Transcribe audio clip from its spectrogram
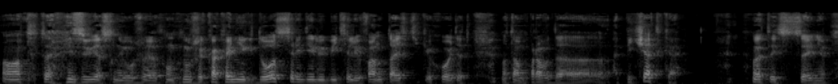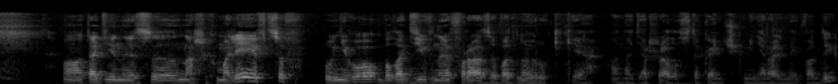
Вот, это известный уже, он уже как анекдот среди любителей фантастики ходит. Но там, правда, опечатка в этой сцене. Вот, один из э, наших малеевцев, у него была дивная фраза в одной руке. Она держала стаканчик минеральной воды,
